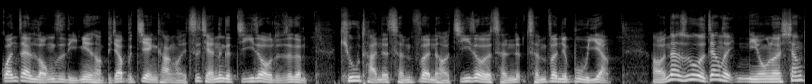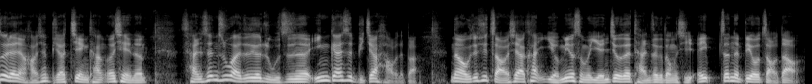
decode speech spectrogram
关在笼子里面哈，比较不健康哦。吃起来那个鸡肉的这个 Q 弹的成分哈，鸡肉的成成分就不一样。好，那如果这样的牛呢，相对来讲好像比较健康，而且呢，产生出来这个乳汁呢，应该是比较好的吧？那我就去找一下，看有没有什么研究在谈这个东西。诶，真的被我找到。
